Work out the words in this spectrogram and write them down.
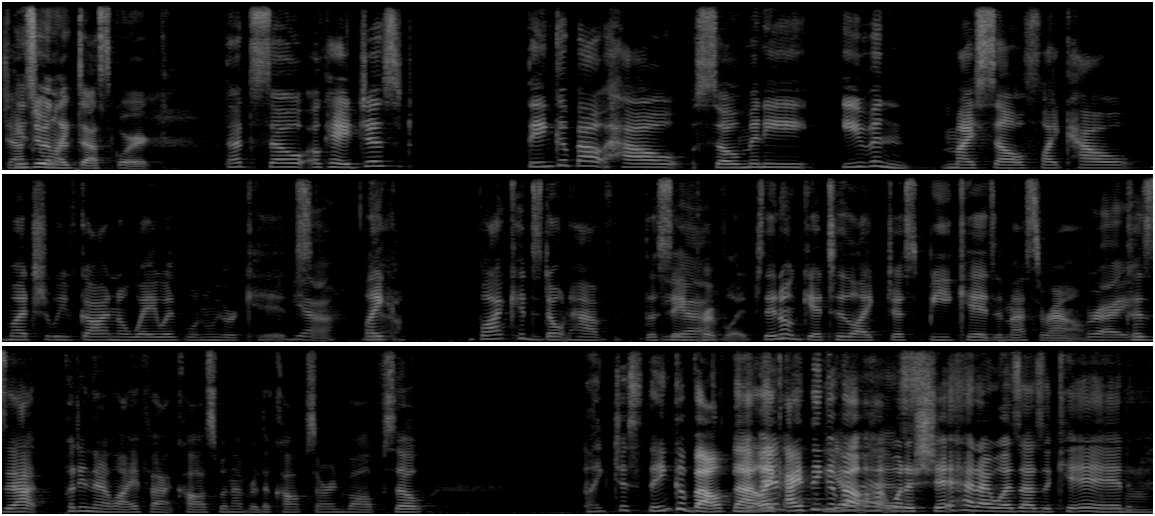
desk he's doing work. like desk work. That's so okay. Just think about how so many, even myself, like how much we've gotten away with when we were kids. Yeah, like Yeah. black kids don't have the same Yeah. privilege. They don't get to like just be kids and mess around. Right. Because that putting their life at cost whenever the cops are involved. So like just think about that. like I think about how, what a yes. shithead I was as a kid Mhm.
